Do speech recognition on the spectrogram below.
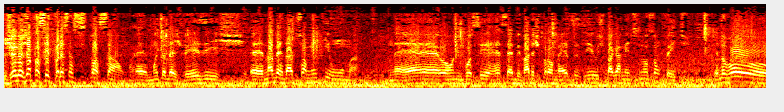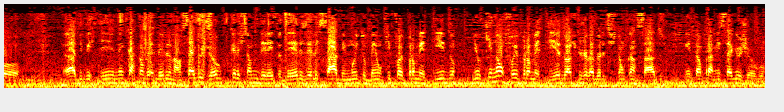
Júnior, eu já passei por essa situação, é, muitas das vezes, é, na verdade somente uma, né, onde você recebe várias promessas e os pagamentos não são feitos. Eu não vou é, advertir nem cartão vermelho não, segue o jogo porque eles estão no direito deles, eles sabem muito bem o que foi prometido e o que não foi prometido, acho que os jogadores estão cansados, então para mim segue o jogo.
